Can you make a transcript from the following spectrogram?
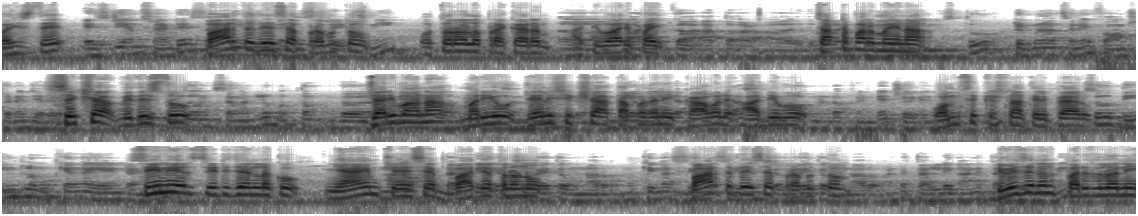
వహిస్తే భారతదేశ ప్రభుత్వం ఉత్తర్వుల ప్రకారం అటివారిపై చట్టపరమైన శిక్ష విధిస్తూ జరిమానా మరియు జైలు శిక్ష తప్పదని కావలి ఆర్డీఓ వంశీకృష్ణ తెలిపారు. సీనియర్ సిటిజన్లకు న్యాయం చేసే బాధ్యతలను భారతదేశ ప్రభుత్వం డివిజనల్ పరిధిలోని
